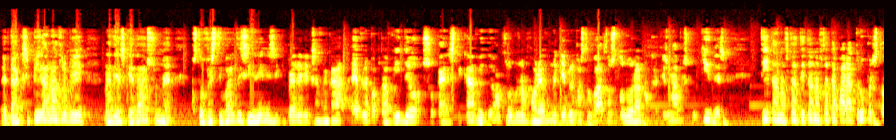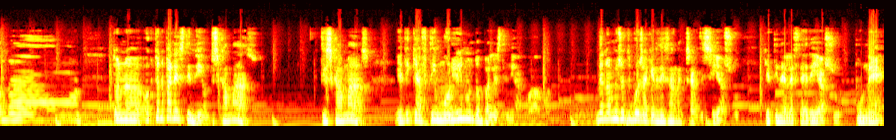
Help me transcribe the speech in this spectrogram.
Εντάξει, πήγαν άνθρωποι να διασκεδάσουν στο φεστιβάλ της Ειρήνης εκεί πέρα και ξαφνικά έβλεπα από τα βίντεο, σοκαριστικά βίντεο, ανθρώπους να χορεύουν και έβλεπα στο βάθος των ουρανό κάποιες μαύρες κουκίδες. Τι ήταν αυτά, τι ήταν αυτά τα παρατρούπερ των. των όχι των Παλαιστινίων, της Χαμάς. Της Χαμάς. Γιατί και αυτοί μολύνουν τον Παλαιστινιακό αγώνα. Δεν νομίζω ότι μπορείς να κερδίσεις την ανεξαρτησία σου και την ελευθερία σου, που ναι,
